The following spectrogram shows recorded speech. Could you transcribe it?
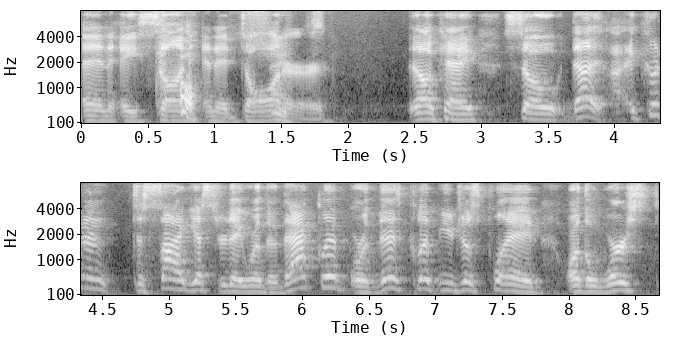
and a son oh, and a daughter. Geez. Okay, so that I couldn't decide yesterday whether that clip or this clip you just played are the worst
